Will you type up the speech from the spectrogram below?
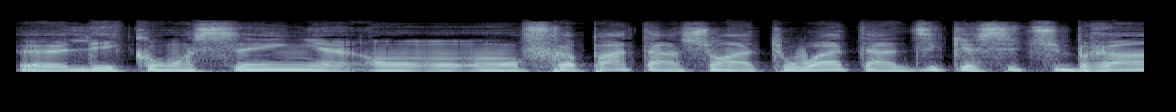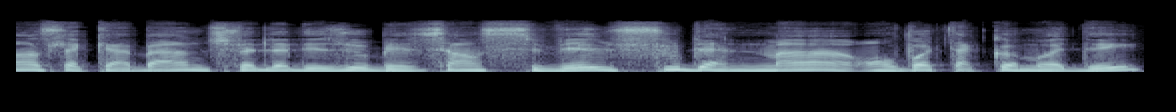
les consignes, on, on, fera pas attention à toi, tandis que si tu brasses la cabane, tu fais de la désobéissance civile, soudainement, on va t'accommoder.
